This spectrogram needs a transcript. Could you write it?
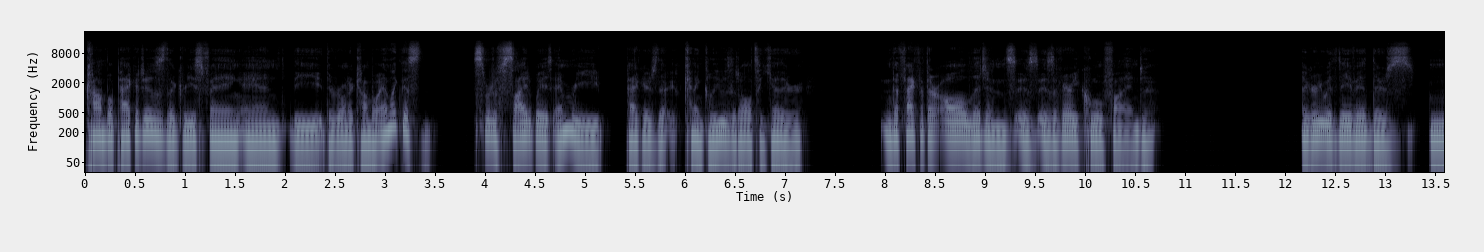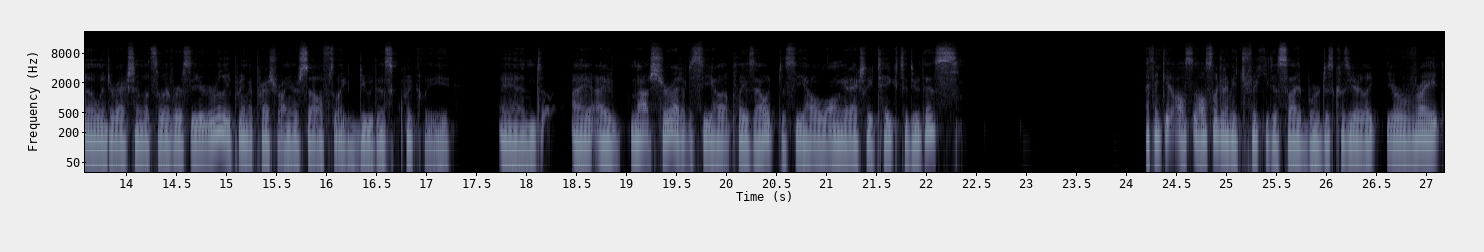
combo packages, the Grease Fang and the the Rona combo, and like this sort of sideways Emry package that kind of glues it all together. The fact that they're all legends is is a very cool find. I agree with David. There's no interaction whatsoever, so you're really putting the pressure on yourself to like do this quickly. And I, I'm not sure. I'd have to see how it plays out to see how long it actually takes to do this. I think it also also going to be tricky to sideboard just because you're like you're right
